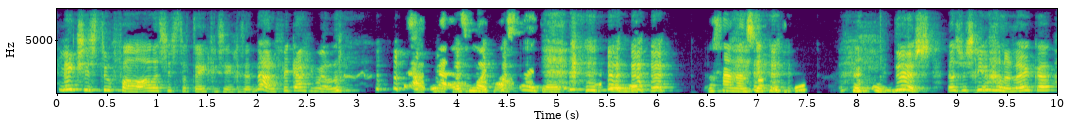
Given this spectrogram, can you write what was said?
Niks is toeval, alles is tot tegen zich gezet. Nou, dat vind ik eigenlijk wel. ja, ja, dat is mooi. Afsluiten. We gaan aan de slag met dus, dat is misschien wel een leuke.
